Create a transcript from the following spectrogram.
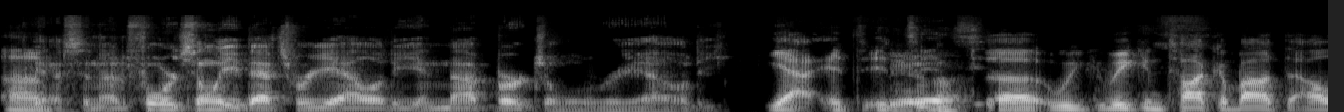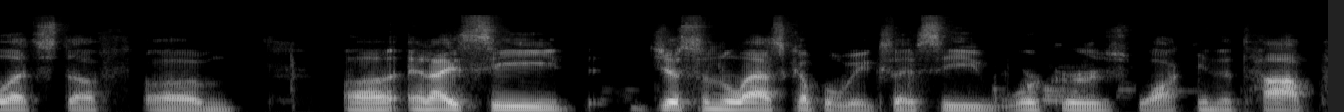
Um, yes, and unfortunately, that's reality and not virtual reality. Yeah, it, it, yeah. it's uh, we we can talk about the, all that stuff. Um, uh, and I see just in the last couple of weeks, I see workers walking the top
